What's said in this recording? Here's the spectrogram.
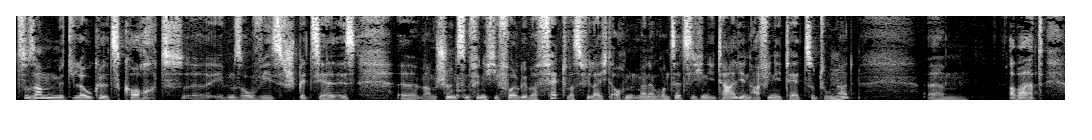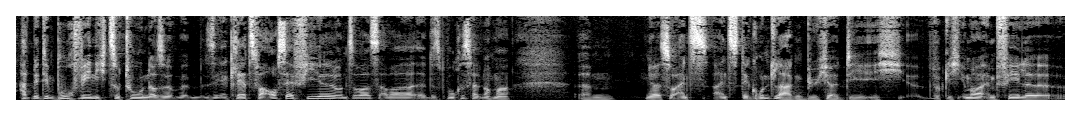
zusammen mit Locals kocht, äh, ebenso wie es speziell ist. Äh, am schönsten finde ich die Folge über Fett, was vielleicht auch mit meiner grundsätzlichen Italien-Affinität zu tun mhm. hat. Ähm, aber hat, hat mit dem Buch wenig zu tun. Also sie erklärt zwar auch sehr viel und sowas, aber äh, das Buch ist halt nochmal, ähm, ja, ist so eins, eins der Grundlagenbücher, die ich wirklich immer empfehle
